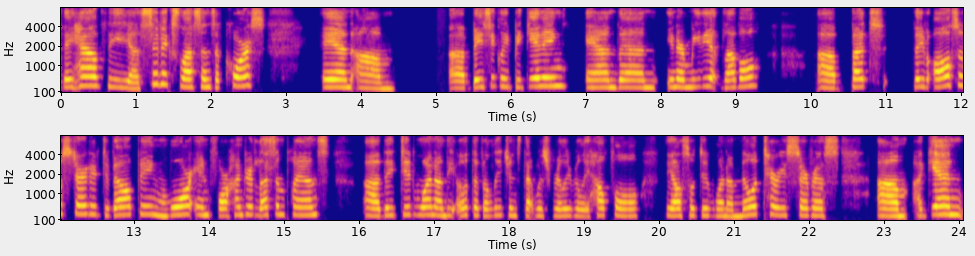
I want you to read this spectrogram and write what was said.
they have the uh, civics lessons, of course, and um, uh, basically beginning and then intermediate level. Uh, but they've also started developing more N400 lesson plans. Uh, they did one on the Oath of Allegiance that was really, really helpful. They also did one on military service. Um, again,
